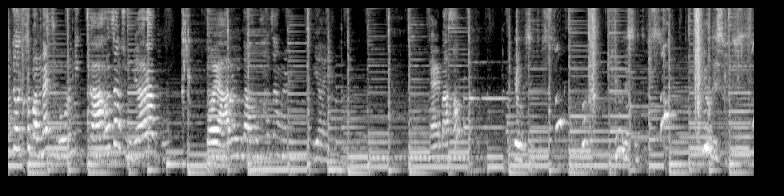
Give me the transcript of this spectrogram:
언제 어디서 만날지 모르니까 항상 준비하라고. 너의 아름다운 화장을 위하여. 얇아서 여기서도 쏙, 여기서도 쏙, 여기서도 쏙.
